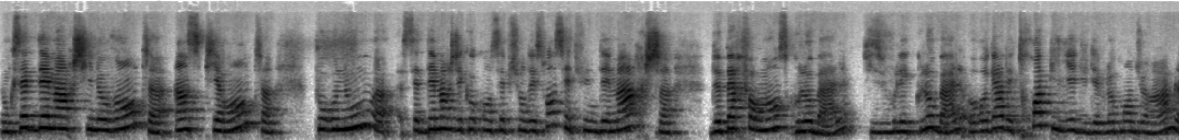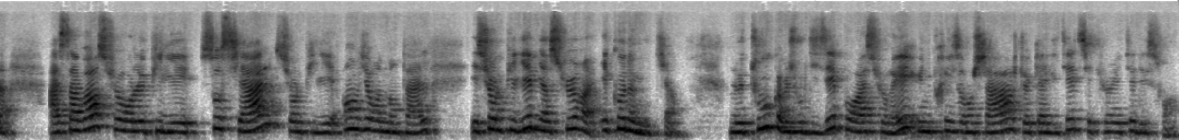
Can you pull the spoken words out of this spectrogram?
Donc, cette démarche innovante, inspirante, pour nous, cette démarche d'éco-conception des soins, c'est une démarche de performance globale, qui se voulait globale au regard des trois piliers du développement durable, à savoir sur le pilier social, sur le pilier environnemental et sur le pilier, bien sûr, économique. Le tout, comme je vous le disais, pour assurer une prise en charge de qualité et de sécurité des soins.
